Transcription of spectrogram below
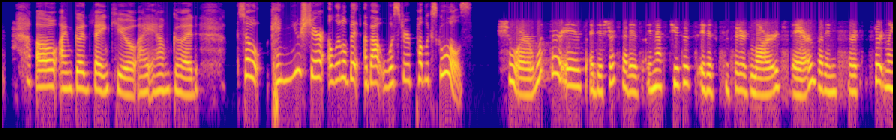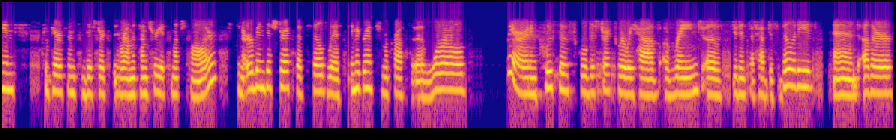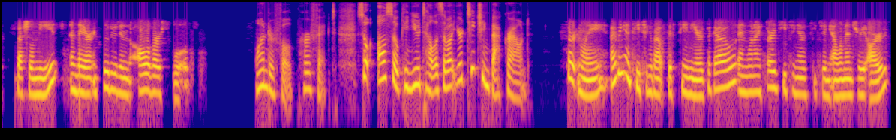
Oh, I'm good. Thank you. I am good. So, can you share a little bit about Worcester Public Schools? Sure. Worcester is a district that is in Massachusetts. It is considered large there, but in certainly in comparison to districts around the country, it's much smaller. It's an urban district that's filled with immigrants from across the world, we are an inclusive school district where we have a range of students that have disabilities and other special needs, and they are included in all of our schools. Wonderful. Perfect. So, also, can you tell us about your teaching background? Certainly. I began teaching about 15 years ago, and when I started teaching, I was teaching elementary art.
